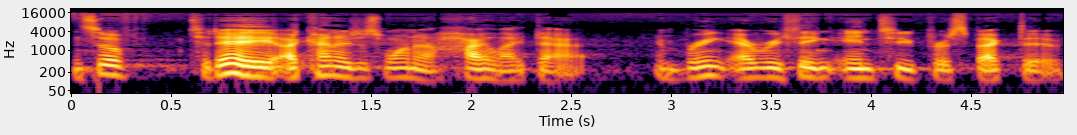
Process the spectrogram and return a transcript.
And so, today, I kind of just want to highlight that and bring everything into perspective.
